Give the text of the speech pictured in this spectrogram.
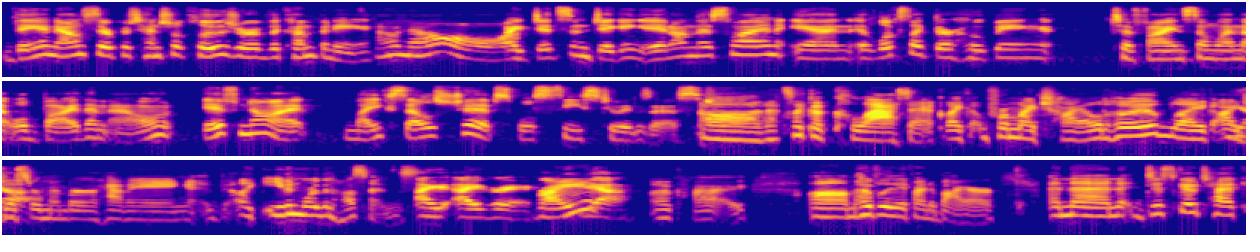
They announced their potential closure of the company. Oh no. I did some digging in on this one, and it looks like they're hoping to find someone that will buy them out. If not, Mike Sells chips will cease to exist. Oh, that's like a classic. Like from my childhood, like I just remember having like even more than Husman's. I, I agree. right? Yeah. Okay. Um, hopefully they find a buyer. And then Discotheque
